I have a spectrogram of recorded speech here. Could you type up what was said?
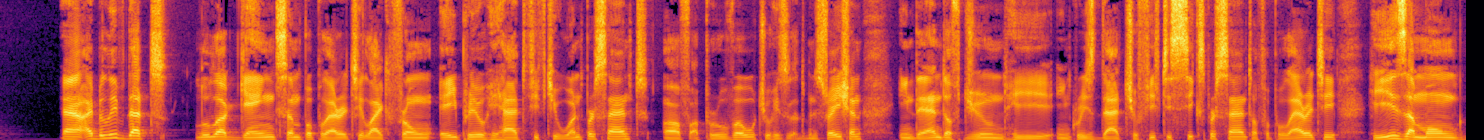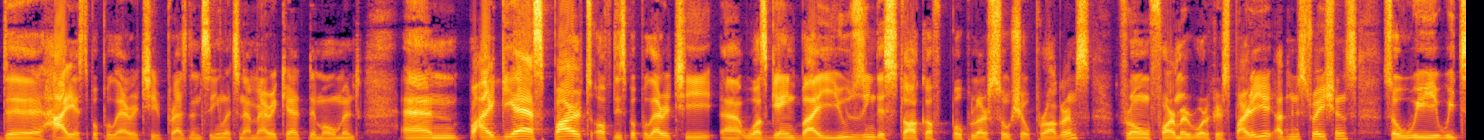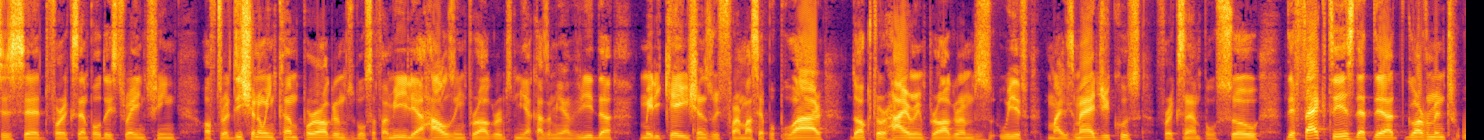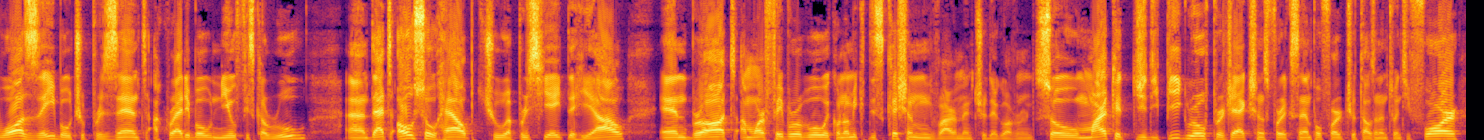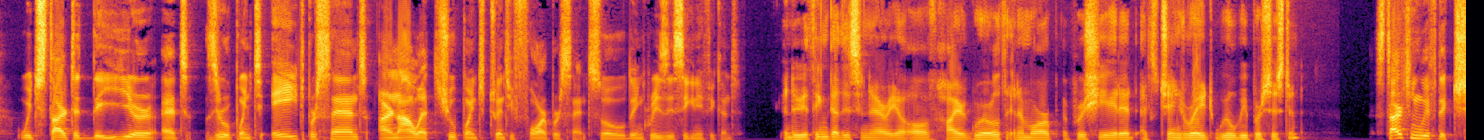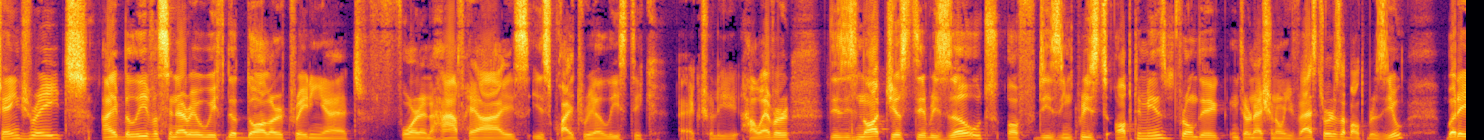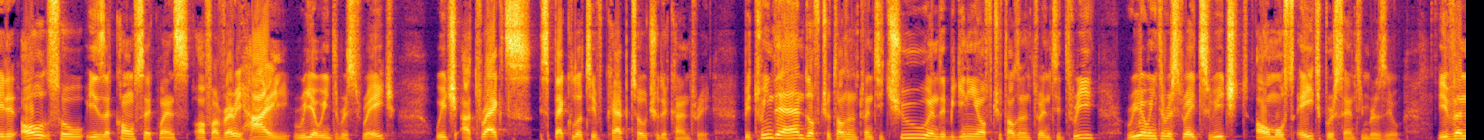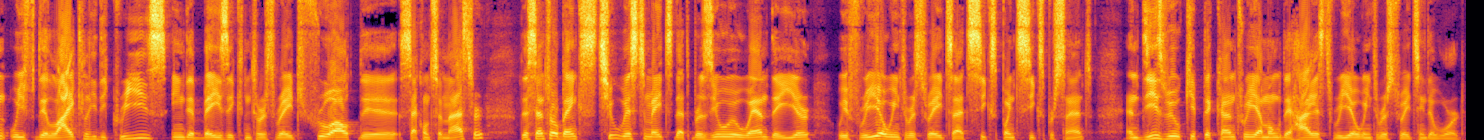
Yeah, I believe that Lula gained some popularity. Like from April, he had 51% of approval to his administration. In the end of June, he increased that to 56% of popularity. He is among the highest popularity presidents in Latin America at the moment. And I guess part of this popularity uh, was gained by using the stock of popular social programs from former Workers' Party administrations. So we witnessed, for example, the strengthening of traditional traditional income programs, Bolsa Família, housing programs, Minha Casa Minha Vida, medications with Farmácia Popular, doctor hiring programs with Mais Médicos, for example. So the fact is that the government was able to present a credible new fiscal rule uh, that also helped to appreciate the real and brought a more favorable economic discussion environment to the government. So market GDP growth projections, for example, for 2024, which started the year at 0.8%, are now at 2.24%. So the increase is significant. And do you think that this scenario of higher growth and a more appreciated exchange rate will be persistent? Starting with the exchange rate, I believe a scenario with the dollar trading at four and a half reais is quite realistic, actually. However, this is not just the result of this increased optimism from the international investors about Brazil, but it also is a consequence of a very high real interest rate, which attracts speculative capital to the country. Between the end of 2022 and the beginning of 2023, real interest rates reached almost 8% in Brazil. Even with the likely decrease in the basic interest rate throughout the second semester, the central bank still estimates that Brazil will end the year with real interest rates at 6.6%, and this will keep the country among the highest real interest rates in the world.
